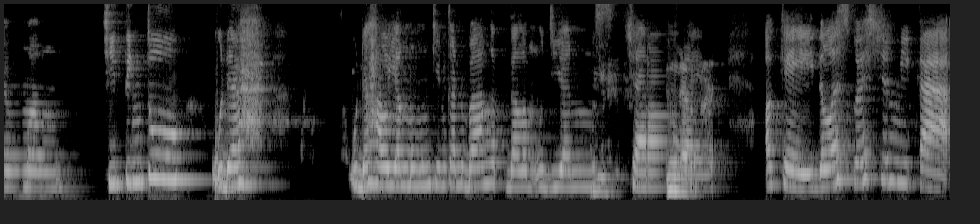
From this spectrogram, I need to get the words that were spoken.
emang cheating tuh udah udah hal yang memungkinkan banget dalam ujian iya, secara online. Oke, okay, the last question nih kak.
